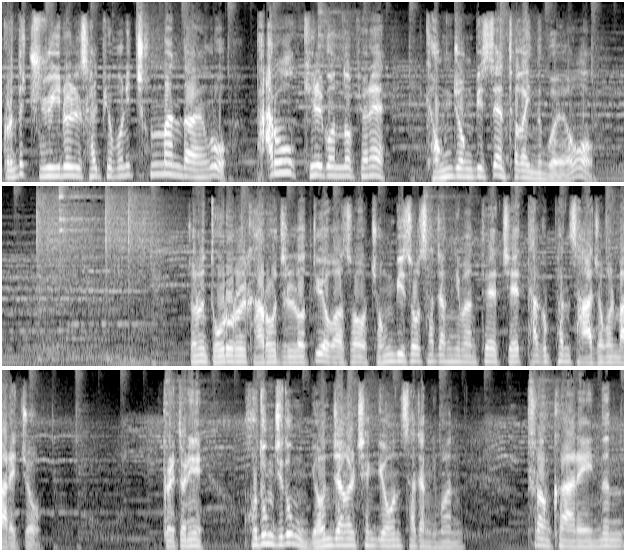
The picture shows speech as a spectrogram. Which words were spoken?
그런데 주위를 살펴보니 천만 다행으로 바로 길 건너편에 경정비 센터가 있는 거예요. 저는 도로를 가로질러 뛰어가서 정비소 사장님한테 제 다급한 사정을 말했죠. 그랬더니 허둥지둥 연장을 챙겨온 사장님은 트렁크 안에 있는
